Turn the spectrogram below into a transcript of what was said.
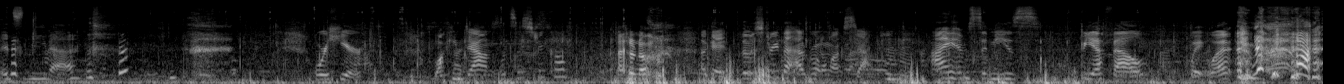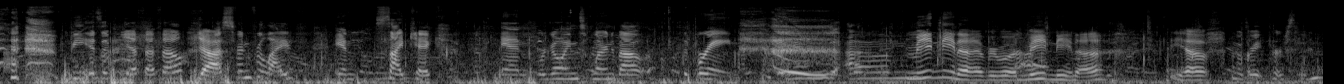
it's Nina. We're here, walking down, what's this street called? I don't know. Okay, the street that everyone walks down. Mm -hmm. I am Sydney's BFL. Wait, what? B is it BFFL? Yeah. Best friend for life and sidekick. And we're going to learn about the brain. And, um, Meet Nina, everyone. Uh, Meet Nina. Yep. I'm a great person.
